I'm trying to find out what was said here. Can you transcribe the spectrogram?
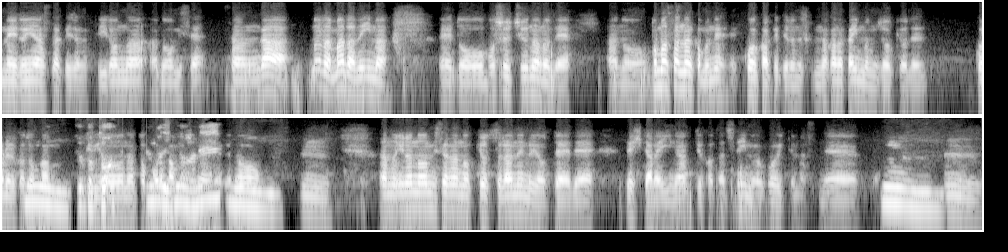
メイドインアースだけじゃなくて、いろんなあのお店さんが、まだまだね、今、えっ、と、募集中なので、あの、トマさんなんかもね、声かけてるんですけど、なかなか今の状況で来れるかどうか、うんちょっと微遠妙なところかもしれないけど、うんうん。あの、いろんなお店が軒を連ねる予定で、できたらいいなっていう形で今動いてますね。うんうん。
